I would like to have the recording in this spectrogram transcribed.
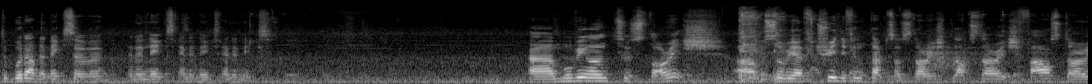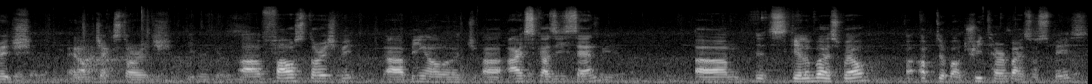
to boot up the next server and the next and the next and the next. Uh, moving on to storage. Um, so we have three different types of storage: block storage, file storage, and object storage. Uh, file storage be, uh, being our uh, iSCSI SAN. Um, it's scalable as well, uh, up to about three terabytes of space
